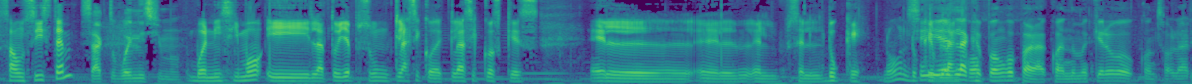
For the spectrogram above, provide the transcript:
Sound System. Exacto, buenísimo. Buenísimo. Y la tuya, pues un clásico de clásicos que es el, el, el, pues, el Duque, ¿no? El Duque Sí, Blanco. es la que pongo para cuando me quiero consolar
